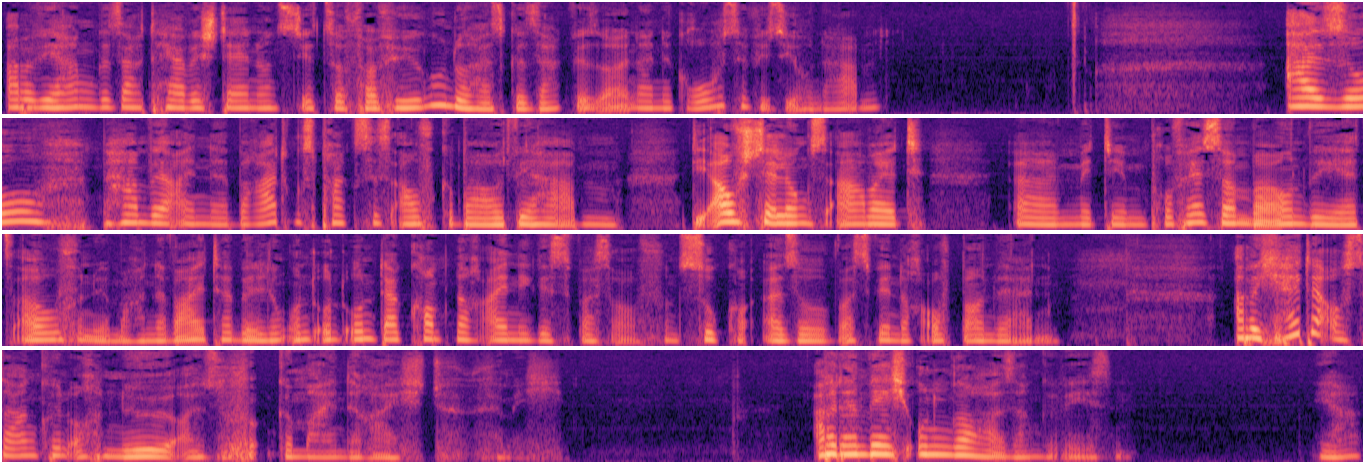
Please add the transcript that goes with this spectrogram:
Aber wir haben gesagt, Herr, wir stellen uns dir zur Verfügung. Du hast gesagt, wir sollen eine große Vision haben. Also haben wir eine Beratungspraxis aufgebaut. Wir haben die Aufstellungsarbeit äh, mit dem Professor bauen wir jetzt auf und wir machen eine Weiterbildung und und und. Da kommt noch einiges, was auf uns zukommt, also was wir noch aufbauen werden. Aber ich hätte auch sagen können, ach nö, also Gemeinde reicht für mich. Aber dann wäre ich ungehorsam gewesen. Ja.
